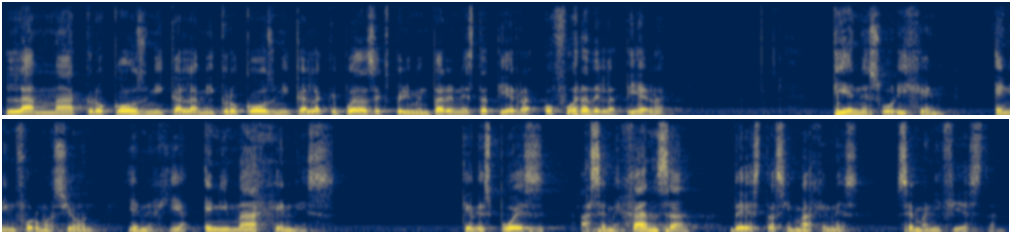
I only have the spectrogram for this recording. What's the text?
la macrocósmica, la microcósmica, la que puedas experimentar en esta tierra o fuera de la tierra, tiene su origen en información y energía, en imágenes que después, a semejanza de estas imágenes, se manifiestan.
